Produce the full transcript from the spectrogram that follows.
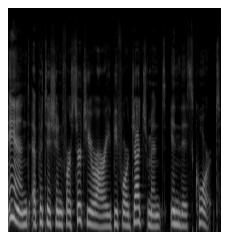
and a petition for certiorari before judgment in this court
